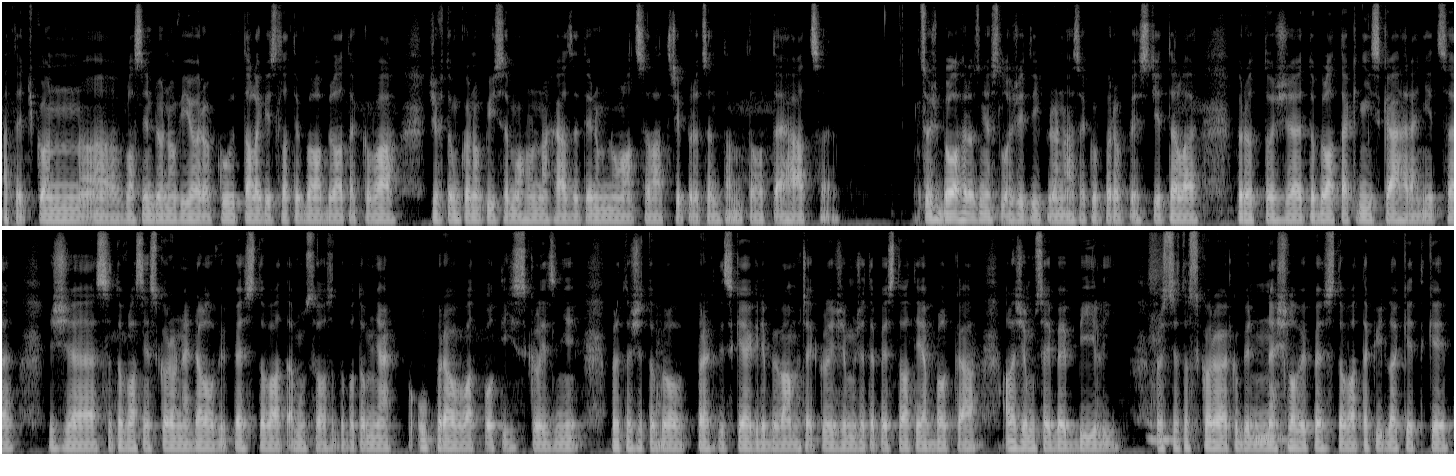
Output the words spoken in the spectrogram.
A teď vlastně do nového roku ta legislativa byla taková, že v tom konopí se mohlo nacházet jenom 0,3% toho THC což bylo hrozně složitý pro nás jako pro pěstitele, protože to byla tak nízká hranice, že se to vlastně skoro nedalo vypěstovat a muselo se to potom nějak upravovat po té sklizni, protože to bylo prakticky, jak kdyby vám řekli, že můžete pěstovat jablka, ale že musí být bílí. Prostě to skoro jakoby nešlo vypěstovat takovýhle kitky,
